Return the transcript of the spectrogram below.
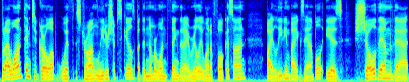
But I want them to grow up with strong leadership skills. But the number one thing that I really want to focus on by leading by example is show them that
